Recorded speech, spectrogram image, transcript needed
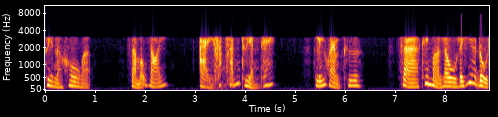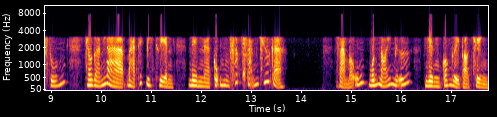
thuyền ở hồ ạ. Giả mẫu nói, ai sắp sẵn thuyền thế? Lý Hoàn Thư, dạ khi mở lầu lấy đồ xuống, cháu đoán là bà thích đi thuyền nên cũng sắp sẵn trước ạ. Giả mẫu muốn nói nữa nhưng có người vào trình.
